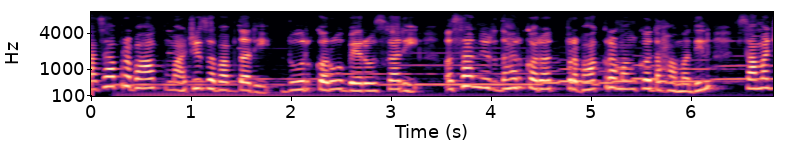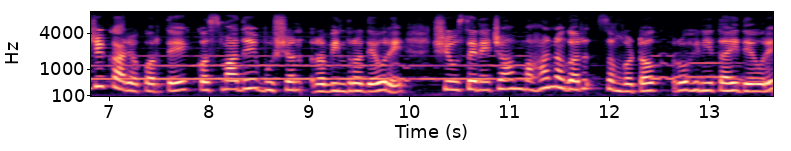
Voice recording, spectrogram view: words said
माझा प्रभाग माझी जबाबदारी दूर करू बेरोजगारी असा निर्धार करत प्रभाग क्रमांक दहा मधील सामाजिक कार्यकर्ते कसमादे भूषण रवींद्र देवरे शिवसेनेच्या महानगर संघटक रोहिणीताई देवरे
